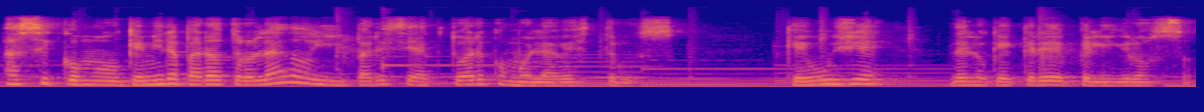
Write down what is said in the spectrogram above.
hace como que mira para otro lado y parece actuar como el avestruz, que huye de lo que cree peligroso,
